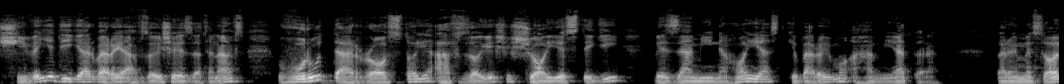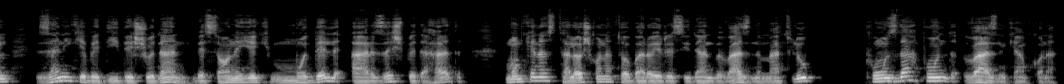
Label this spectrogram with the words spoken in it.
شیوه دیگر برای افزایش عزت نفس ورود در راستای افزایش شایستگی به زمینه هایی است که برای ما اهمیت دارند. برای مثال زنی که به دیده شدن به سان یک مدل ارزش بدهد ممکن است تلاش کند تا برای رسیدن به وزن مطلوب 15 پوند وزن کم کند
